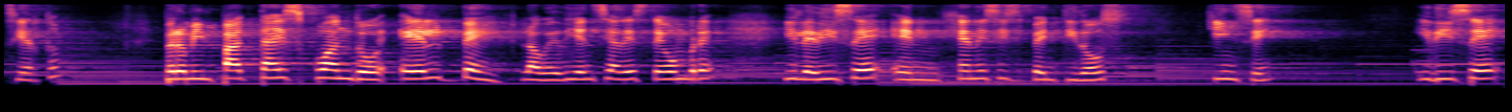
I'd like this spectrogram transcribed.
¿cierto? Pero me impacta es cuando él ve la obediencia de este hombre y le dice en Génesis 22, 15, y dice,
